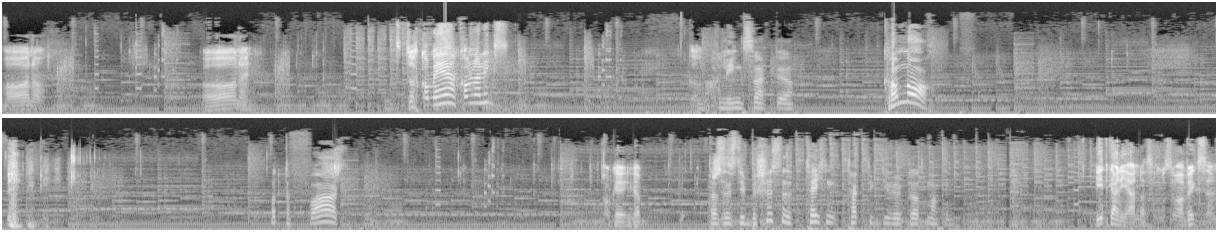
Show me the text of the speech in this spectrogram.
Oh no. Oh nein. Doch, komm her, komm nach links. So. Nach links, sagt er. Komm noch! What the fuck? Okay, ich hab. Das ist die beschissene Technik Taktik, die wir gerade machen. Geht gar nicht anders, wir müssen mal wechseln.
